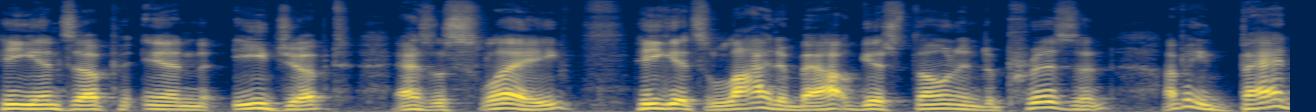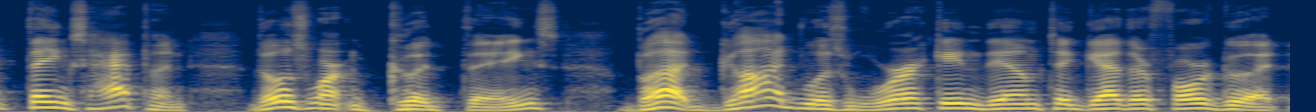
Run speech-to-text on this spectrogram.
He ends up in Egypt as a slave. He gets lied about, gets thrown into prison. I mean, bad things happen. Those weren't good things. But God was working them together for good.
